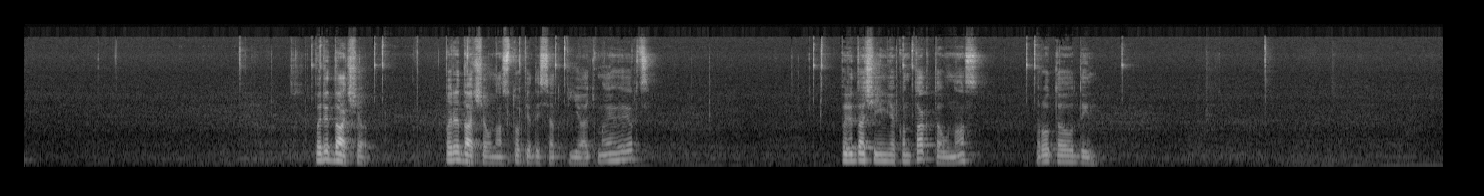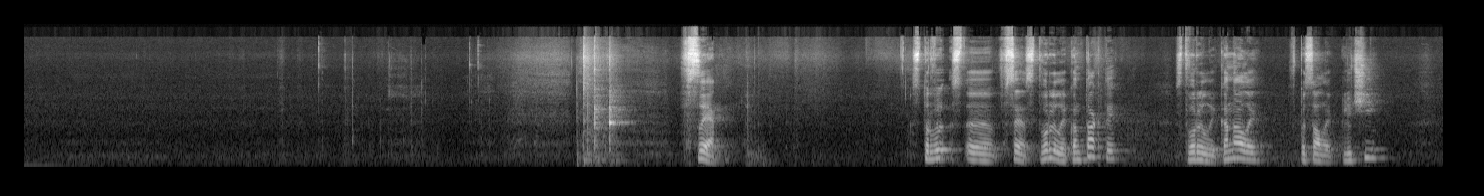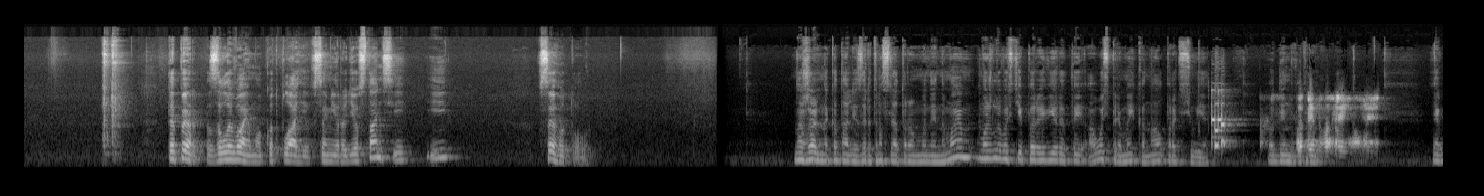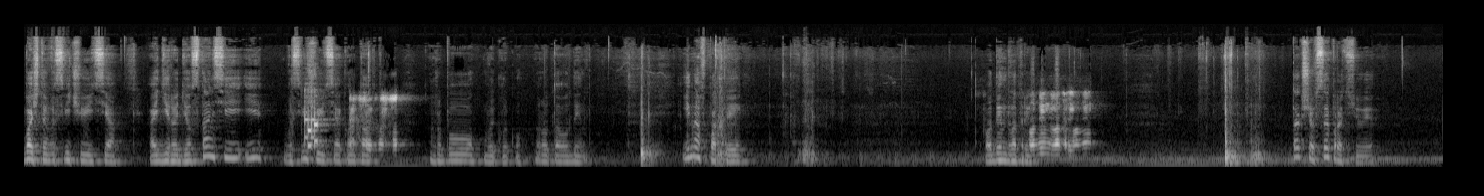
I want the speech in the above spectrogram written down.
Передача, передача у нас 155 МГц. Передача ім'я контакта у нас рота 1. Все. Е, все, створили контакти, створили канали, вписали ключі. Тепер заливаємо код плаги в самій радіостанції і все готово. На жаль, на каналі з ретранслятором мене немає можливості перевірити, а ось прямий канал працює. Один, два, три. Один, два, три. Як бачите, висвічується ID радіостанції і висвічується контакт групового виклику рота 1. І навпаки. 1, 2, 3. Один, два, три. Так що все працює.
